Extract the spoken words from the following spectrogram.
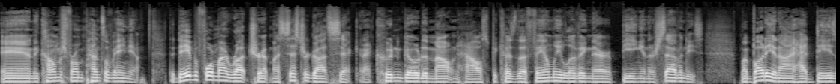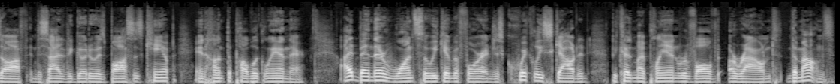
and it comes from Pennsylvania. The day before my rut trip, my sister got sick and I couldn't go to the mountain house because the family living there being in their 70s. My buddy and I had days off and decided to go to his boss's camp and hunt the public land there. I had been there once the weekend before and just quickly scouted because my plan revolved around the mountains.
